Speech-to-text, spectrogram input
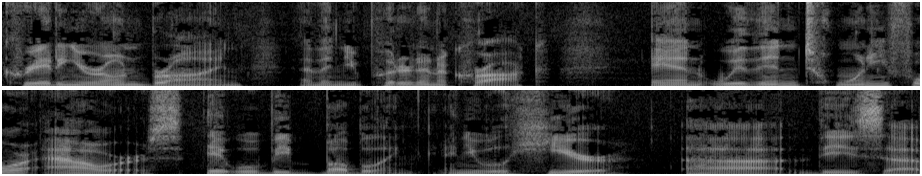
creating your own brine, and then you put it in a crock. And within 24 hours, it will be bubbling, and you will hear uh, these uh,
